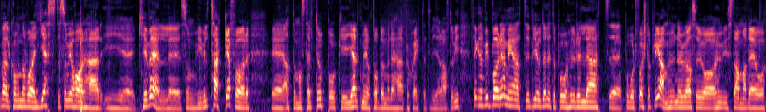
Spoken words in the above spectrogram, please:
välkomna våra gäster som vi har här i kväll som vi vill tacka för att de har ställt upp och hjälpt mig och Tobbe med det här projektet vi har haft. Och vi tänkte att vi börjar med att bjuda lite på hur det lät på vårt första program, hur nervösa vi var, hur vi stammade och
